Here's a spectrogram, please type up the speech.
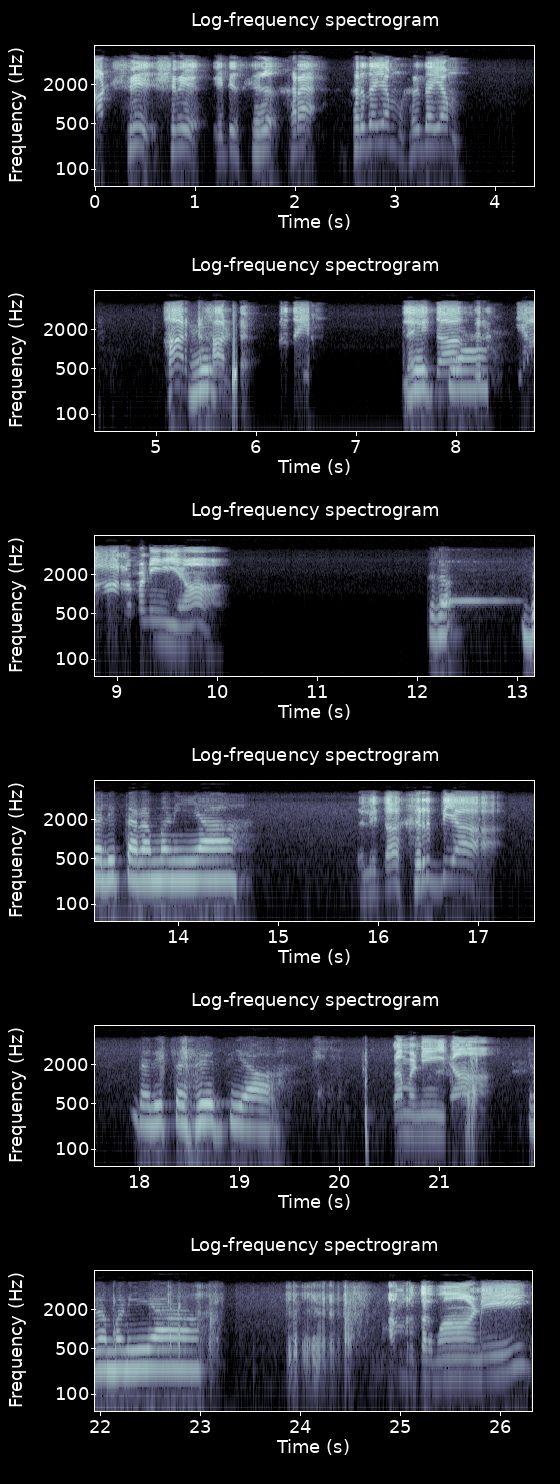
नॉट श्री श्री इट इज़ हृ हृदय हृदय। हार्ट हार्ट हृदय। ललिता हृदय रमणीया। दलितरमणीया। दलितहृद्या। दलितहृद्या। रमणीया। रमणीया। अमृतवाणी।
